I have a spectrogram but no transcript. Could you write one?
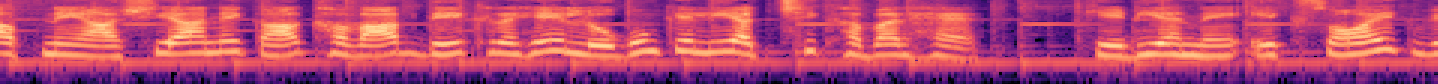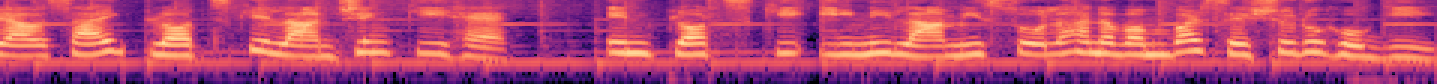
अपने आशियाने का खवाब देख रहे लोगों के लिए अच्छी खबर है। केडिया ने 101 व्यावसायिक प्लॉट्स की लॉन्चिंग की है। इन प्लॉट्स की ई नीलामी 16 नवंबर से शुरू होगी।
